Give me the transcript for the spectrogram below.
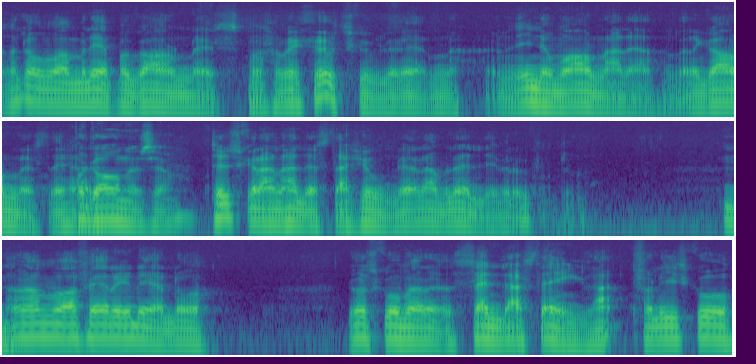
Og da var vi der på Garnes, på rekruttskole der. Innom Arna der. Det er Garnes det På. Garnes, ja. Tyskerne hadde stasjon der, det ble veldig brukt. Når de var ferdig der, da, da skulle vi sendes til England. For de skulle,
